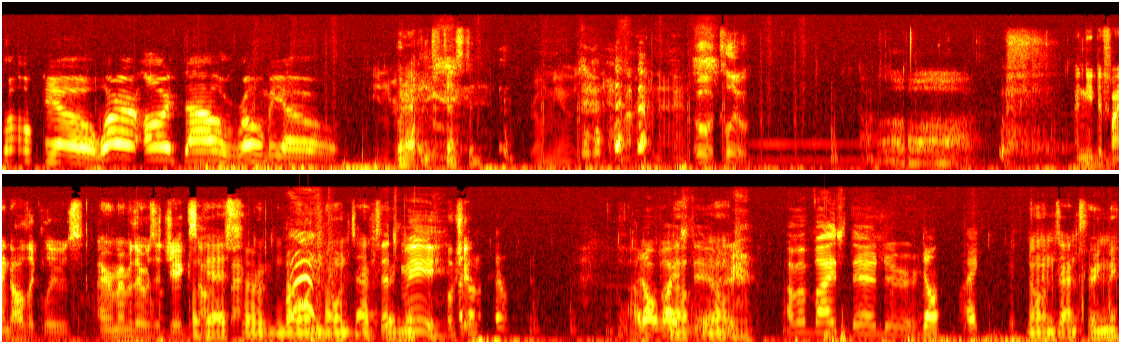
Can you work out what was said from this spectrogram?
Romeo, where art thou, Romeo? In your What happened to Justin? Romeo's in your freaking ass. oh, a clue. I need to find all the clues. I remember there was a jigsaw Okay, in the back so no one, no one's answering me. That's me. me. Oh I shit. don't, I don't a like- bystander. No, I'm a bystander. don't like. No one's answering me.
